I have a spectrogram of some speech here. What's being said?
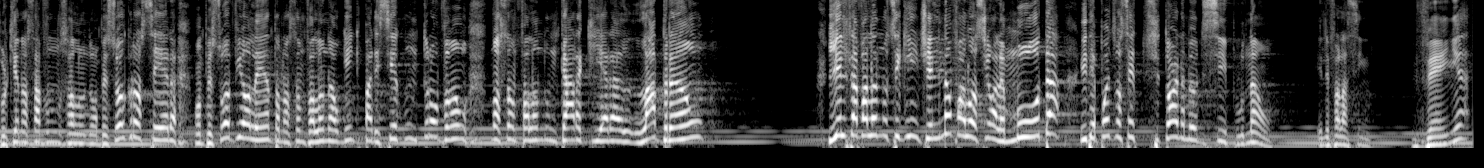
Porque nós estávamos falando de uma pessoa grosseira, uma pessoa violenta, nós estamos falando de alguém que parecia com um trovão, nós estamos falando de um cara que era ladrão. E ele está falando o seguinte: ele não falou assim, olha, muda e depois você se torna meu discípulo. Não. Ele fala assim: venha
